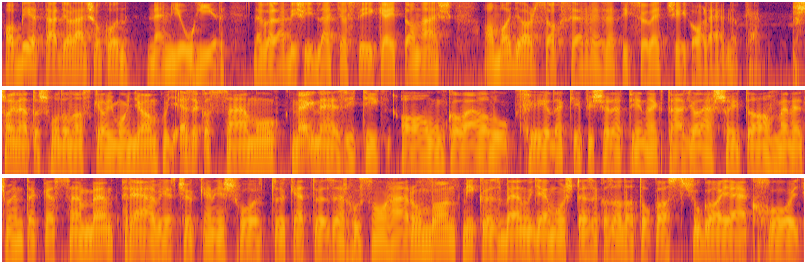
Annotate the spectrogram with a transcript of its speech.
a bértárgyalásokon nem jó hír, legalábbis így látja Székely Tamás, a Magyar Szakszervezeti Szövetség alelnöke. Sajnálatos módon azt kell, hogy mondjam, hogy ezek a számok megnehezítik a munkavállalók érdekképviseletének tárgyalásait a menedzsmentekkel szemben. Reálbércsökkenés volt 2023-ban, miközben ugye most ezek az adatok azt sugalják, hogy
